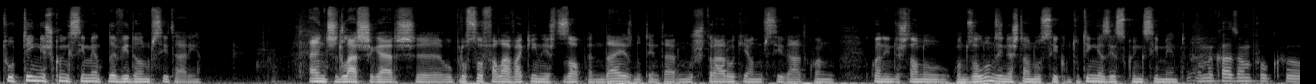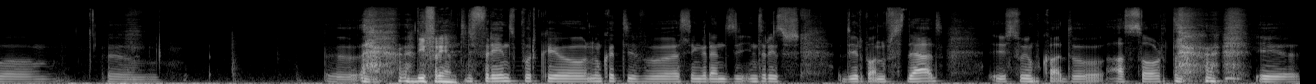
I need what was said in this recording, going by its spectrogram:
tu tinhas conhecimento da vida universitária? Antes de lá chegares, uh, o professor falava aqui nestes Open Days, no tentar mostrar o que é a universidade quando, quando ainda estão no, quando os alunos ainda estão no ciclo. Tu tinhas esse conhecimento? O meu caso é um pouco uh, diferente. diferente porque eu nunca tive assim grandes interesses de ir para a universidade. Isto foi um bocado à sorte. e,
